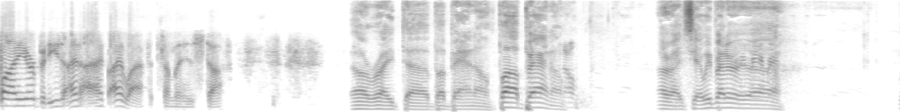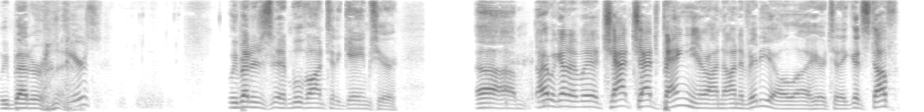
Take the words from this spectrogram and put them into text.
funnier, but he's. I, I, I laugh at some of his stuff. All right, uh, Babano. Babano. No. All right, so yeah, we better uh, we better Cheers. we better just uh, move on to the games here. Um, all right, we got a, a chat. Chat's banging here on on the video uh, here today. Good stuff.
